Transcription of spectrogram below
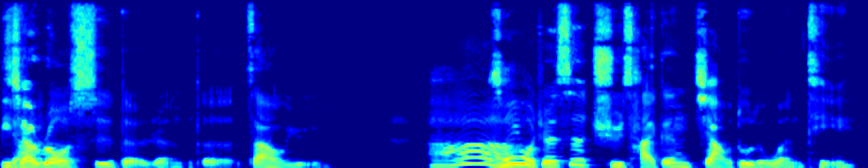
比较弱势的人的遭遇啊，所以我觉得是取材跟角度的问题。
